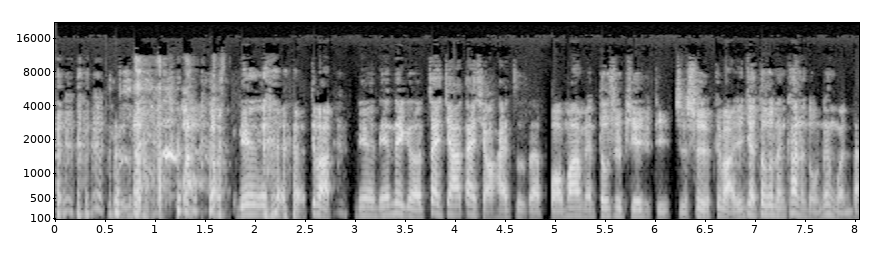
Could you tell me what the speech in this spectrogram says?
连 对吧？连连那个在家带小孩子的宝妈们都是 PhD，只是对吧？人家都能看得懂论文的，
